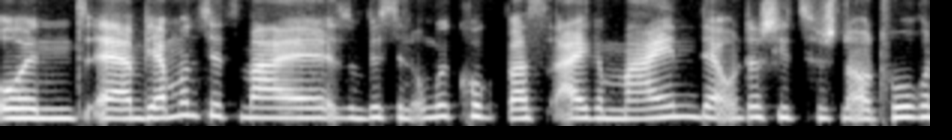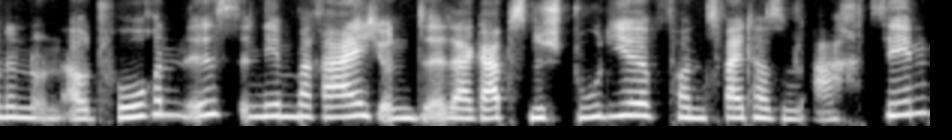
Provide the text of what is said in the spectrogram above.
Und äh, wir haben uns jetzt mal so ein bisschen umgeguckt, was allgemein der Unterschied zwischen Autorinnen und Autoren ist in dem Bereich. Und äh, da gab es eine Studie von 2018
